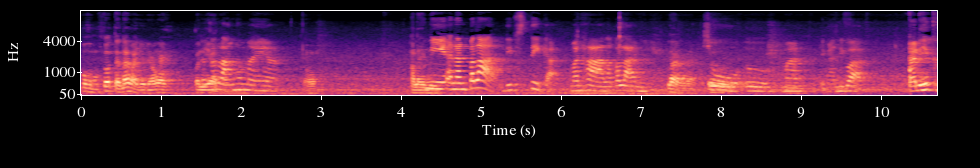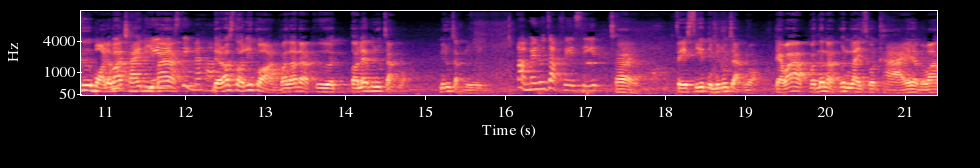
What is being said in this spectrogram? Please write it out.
ผมต้นแต่งหน้าใหม่อยู่แล้วไงวันแล้วเนี้ยจะล้างทำไมอะ อ๋ออะไรมีนี่อันนั้นประหลาดลิปสติกอะ มาทาแล้วก็ล้างอย่างนี้ล้างนะโชว์เออมาอย่างนั้นดีกว่า อันนี้คือบอกเลยว่าใช้ดีมาก มีลิปสติกไหมคะ เดี๋ยวเราสตอรี่ก่อนวันนั้นอะคือตอนแรกไม่รู้จักหรอก ไม่รู้จักเลย อะไม่รู้จักเฟซซิสใช่ เฟซซีเนี่ยไม่รู้จักหรอก แต่ว่าวันนั้นน่ะเพื่อนไลฟ์สดขายแบบว่า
